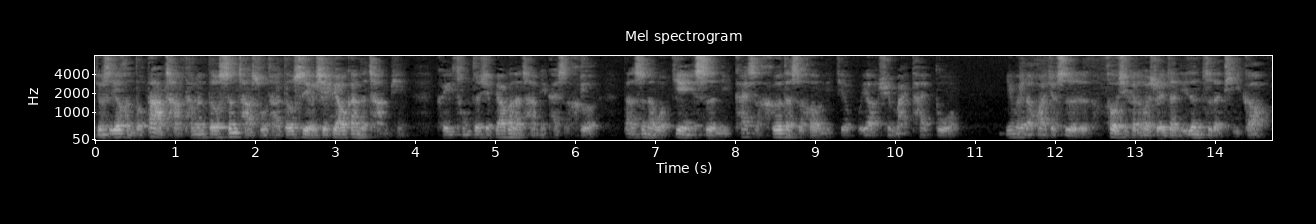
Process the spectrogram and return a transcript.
就是有很多大厂，他们都生茶熟茶，都是有一些标杆的产品，可以从这些标杆的产品开始喝。但是呢，我建议是你开始喝的时候，你就不要去买太多，因为的话就是后期可能会随着你认知的提高，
